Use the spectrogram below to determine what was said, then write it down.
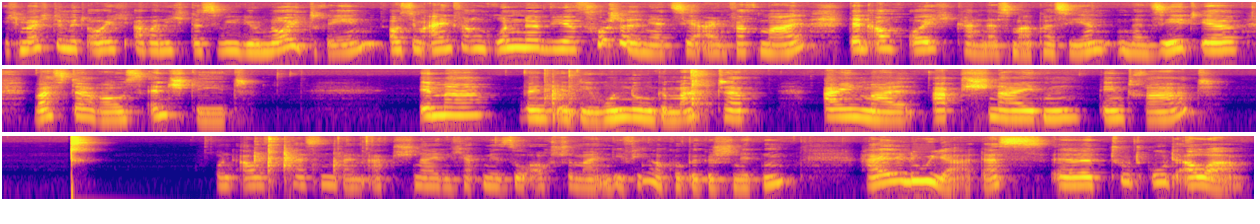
Ich möchte mit euch aber nicht das Video neu drehen. Aus dem einfachen Grunde, wir fuscheln jetzt hier einfach mal, denn auch euch kann das mal passieren. Und dann seht ihr, was daraus entsteht. Immer, wenn ihr die Rundung gemacht habt, einmal abschneiden den Draht und aufpassen beim Abschneiden. Ich habe mir so auch schon mal in die Fingerkuppe geschnitten. Halleluja, das äh, tut gut Aua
